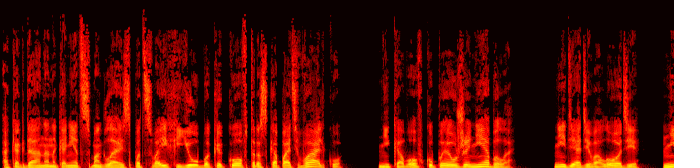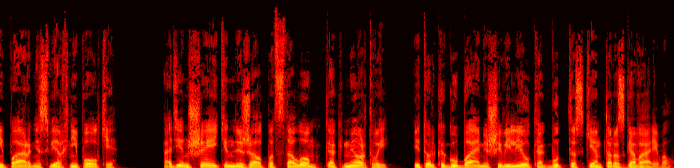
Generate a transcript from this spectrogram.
а когда она, наконец, смогла из-под своих юбок и кофт раскопать Вальку, никого в купе уже не было. Ни дяди Володи, ни парня с верхней полки. Один Шейкин лежал под столом, как мертвый, и только губами шевелил, как будто с кем-то разговаривал.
